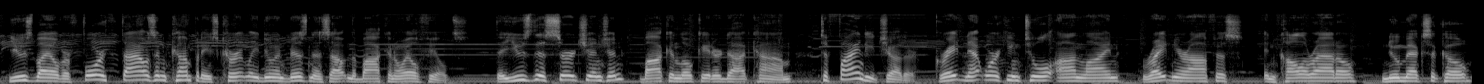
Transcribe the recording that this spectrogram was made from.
used by over 4,000 companies currently doing business out in the Bakken oil fields. They use this search engine, BakkenLocator.com, to find each other. Great networking tool online, right in your office, in Colorado, New Mexico,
